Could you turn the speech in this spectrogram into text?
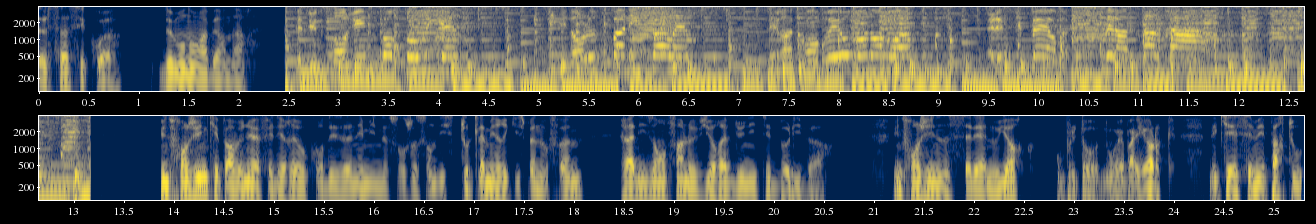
Salsa, c'est quoi? Demandons à Bernard. C'est une frangine portoricaine qui vit dans le Spanish Harlem. Les au bon endroit. Elle est superbe, c'est la salsa. Une frangine qui est parvenue à fédérer au cours des années 1970 toute l'Amérique hispanophone, réalisant enfin le vieux rêve d'unité de Bolivar. Une frangine installée à New York, ou plutôt Nueva York, mais qui a essaimé partout,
